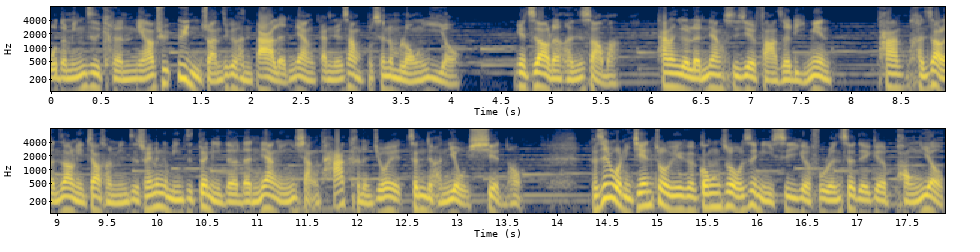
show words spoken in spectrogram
我的名字可能你要去运转这个很大能量，感觉上不是那么容易哦，因为知道人很少嘛，他那个能量世界法则里面。他很少人知道你叫什么名字，所以那个名字对你的能量影响，他可能就会真的很有限哦。可是如果你今天做一个工作，或是你是一个福伦社的一个朋友，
